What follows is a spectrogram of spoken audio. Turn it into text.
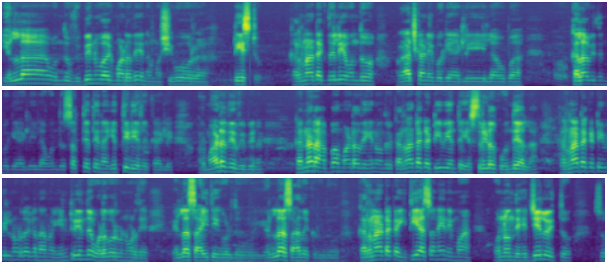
ಎಲ್ಲ ಒಂದು ವಿಭಿನ್ನವಾಗಿ ಮಾಡೋದೇ ನಮ್ಮ ಶಿವ ಅವರ ಟೇಸ್ಟು ಕರ್ನಾಟಕದಲ್ಲಿ ಒಂದು ರಾಜಕಾರಣಿ ಬಗ್ಗೆ ಆಗಲಿ, ಇಲ್ಲ ಒಬ್ಬ ಕಲಾವಿದನ ಬಗ್ಗೆ ಆಗಲಿ, ಇಲ್ಲ ಒಂದು ಸತ್ಯತೆನ ಎತ್ತಿಡಿಯೋದಕ್ಕಾಗಲಿ, ಅವ್ರು ಮಾಡೋದೇ ವಿಭಿನ್ನ. ಕನ್ನಡ ಹಬ್ಬ ಮಾಡೋದು ಏನು ಅಂದರೆ ಕರ್ನಾಟಕ ಟಿ ವಿ ಅಂತ ಹೆಸರಿಡೋಕೆ ಒಂದೇ ಅಲ್ಲ. ಕರ್ನಾಟಕ ಟಿ ವಿಲಿ ನೋಡಿದಾಗ ನಾನು ಎಂಟ್ರಿಯಿಂದ ಒಳಗೋರ್ಗು ನೋಡಿದೆ. ಎಲ್ಲ ಸಾಹಿತಿಗಳ್ದು, ಎಲ್ಲ ಸಾಧಕರದು ಕರ್ನಾಟಕ ಇತಿಹಾಸನೇ ನಿಮ್ಮ ಒಂದೊಂದು ಹೆಜ್ಜೆಯಲ್ಲೂ ಇತ್ತು. ಸೊ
